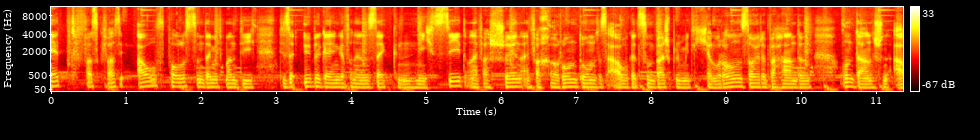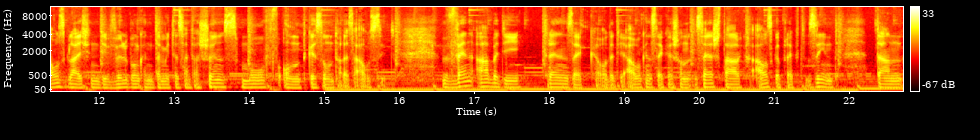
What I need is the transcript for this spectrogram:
etwas quasi aufpolstern, damit man die, diese Übergänge von den Säcken nicht sieht und einfach schön einfach rund um das Auge zum Beispiel mit Hyaluronsäure behandeln und dann schon ausgleichen die Wölbungen, damit es einfach schön smooth und gesund alles aussieht. Wenn aber die Tränensäcke oder die Augensäcke schon sehr stark ausgeprägt sind, dann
